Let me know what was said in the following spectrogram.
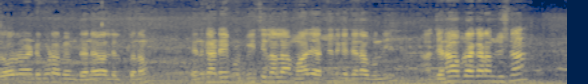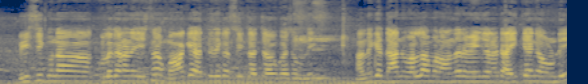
గవర్నమెంట్ కూడా మేము ధన్యవాదాలు తెలుపుతున్నాం. ఎందుకంటే ఇప్పుడు బీసీలలో మాది అత్యధిక జనాభా ఉంది. ఆ జనాభా ప్రకారం చూసినా బీసీకి ఉన్న కులగణన చేసినా మాకే అత్యధిక సీట్లు వచ్చే అవకాశం ఉంది. అందుకే దానివల్ల మనం అందరం ఏం చేయాలంటే ఐక్యంగా ఉండి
